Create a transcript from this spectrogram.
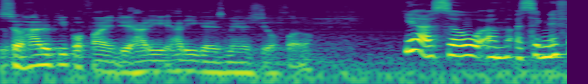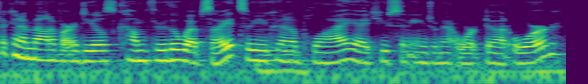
So how do people find you? How do you how do you guys manage deal flow? Yeah, so um, a significant amount of our deals come through the website, so you can mm-hmm. apply at HoustonAngelNetwork.org.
